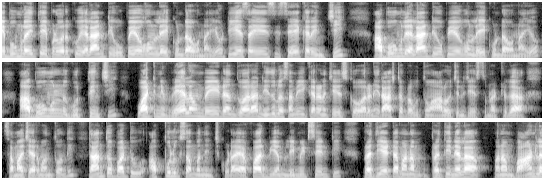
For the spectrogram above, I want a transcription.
ఏ భూములు అయితే ఇప్పటివరకు ఎలాంటి ఉపయోగం లేకుండా ఉన్నాయో టీఎస్ఐఐసి సేకరించి ఆ భూములు ఎలాంటి ఉపయోగం లేకుండా ఉన్నాయో ఆ భూములను గుర్తించి వాటిని వేలం వేయడం ద్వారా నిధుల సమీకరణ చేసుకోవాలని రాష్ట్ర ప్రభుత్వం ఆలోచన చేస్తున్నట్లుగా సమాచారం అందుతోంది. దాంతోపాటు అప్పులకు సంబంధించి కూడా ఎఫ్ఆర్బిఎం లిమిట్స్ ఏంటి? ప్రతి ఏటా మనం ప్రతి నెల మనం బాండ్ల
